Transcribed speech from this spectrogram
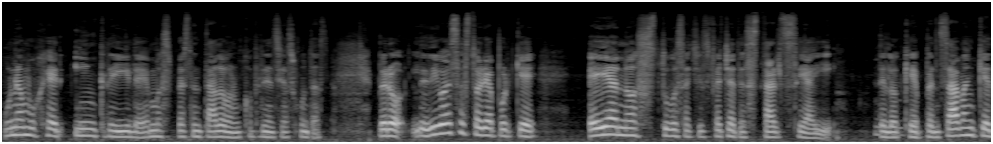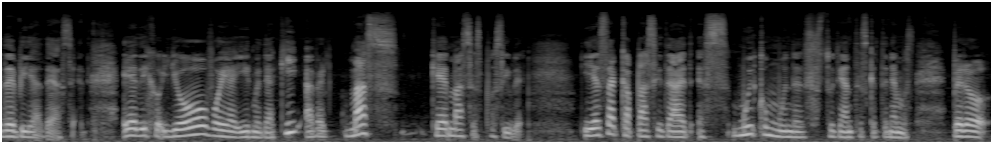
una mujer increíble. Hemos presentado en conferencias juntas. Pero le digo esa historia porque ella no estuvo satisfecha de estarse ahí, de lo que pensaban que debía de hacer. Ella dijo, yo voy a irme de aquí a ver más, qué más es posible. Y esa capacidad es muy común de los estudiantes que tenemos, pero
